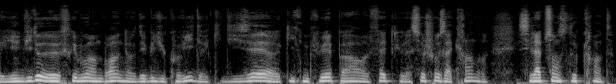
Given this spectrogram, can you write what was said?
il y a une vidéo de Fribourg Brown au début du Covid qui disait, qui concluait par le fait que la seule chose à craindre, c'est l'absence de crainte.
